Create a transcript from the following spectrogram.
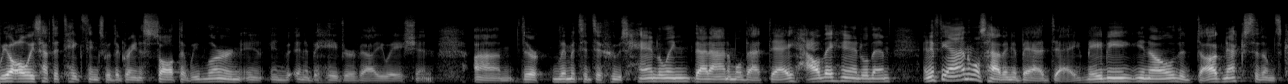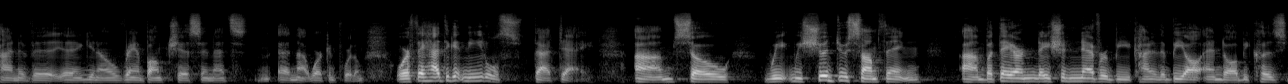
we always have to take things with a grain of salt that we learn in, in, in a behavior evaluation. Um, they're limited to who's handling that animal that day, how they handle them, and if the animal's having a bad day, maybe, you know, the dog next to them's kind of, a, a, you know, rambunctious and that's uh, not working for them. Or if they had to get needles that day. Um, so we, we should do something um, but they, are, they should never be kind of the be-all, end-all because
